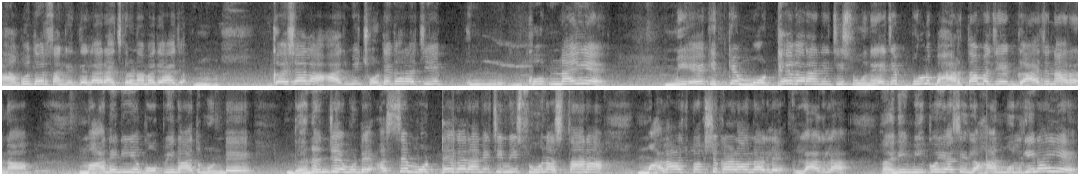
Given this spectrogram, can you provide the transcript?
अगोदर सांगितलेलं आहे राजकारणामध्ये आज कशाला? आज मी छोटे घराची एक खूप नाही आहे मी एक इतके मोठे घराण्याची सून आहे जे पूर्ण भारतामध्ये गाजणारं नाम. माननीय गोपीनाथ मुंडे धनंजय मुंडे असे मोठे घराण्याची मी सून असताना मला आज पक्ष काढावं लागले लागला. आणि मी कोई अशी लहान मुलगी नाही आहे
